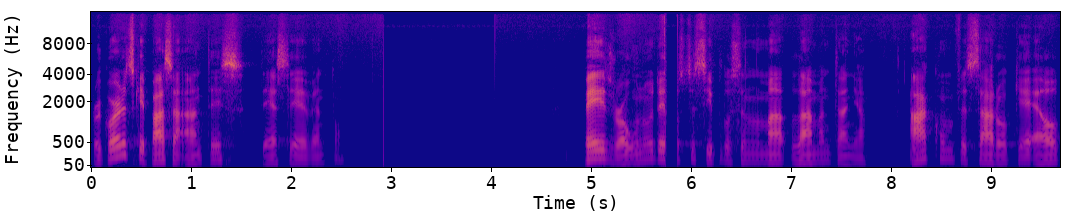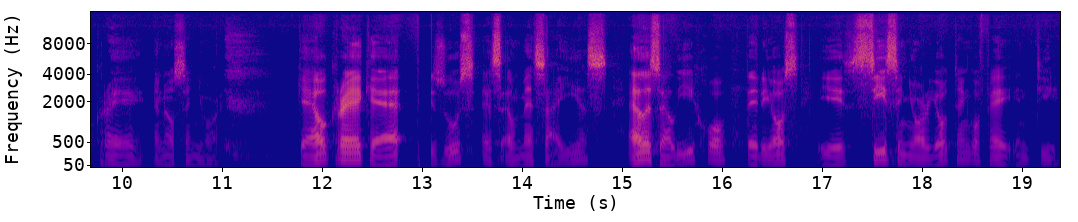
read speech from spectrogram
¿Recuerdas qué pasa antes de este evento? Pedro, uno de los discípulos en la montaña, ha confesado que él cree en el Señor, que él cree que Jesús es el Mesías, Él es el Hijo de Dios y sí, Señor, yo tengo fe en ti.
